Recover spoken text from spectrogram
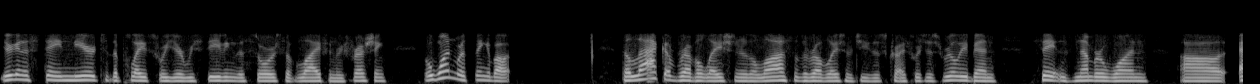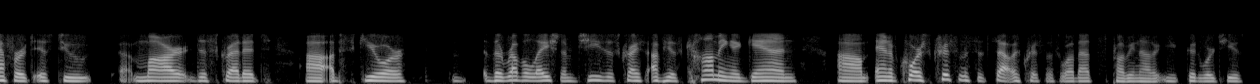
You're going to stay near to the place where you're receiving the source of life and refreshing. But one more thing about the lack of revelation or the loss of the revelation of Jesus Christ, which has really been Satan's number one uh, effort, is to uh, mar, discredit, uh, obscure the revelation of Jesus Christ, of his coming again. Um, and of course, Christmas itself, Christmas, well, that's probably not a good word to use,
